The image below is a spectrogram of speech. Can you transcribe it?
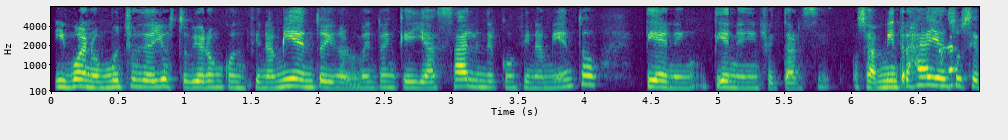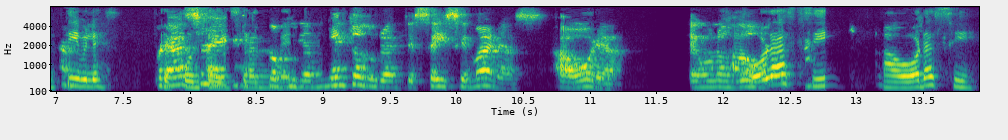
y bueno, muchos de ellos tuvieron confinamiento y en el momento en que ya salen del confinamiento tienen, tienen infectarse. O sea, mientras hayan susceptibles. Francia el confinamiento durante seis semanas, ahora, en unos Ahora sí, ahora sí.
